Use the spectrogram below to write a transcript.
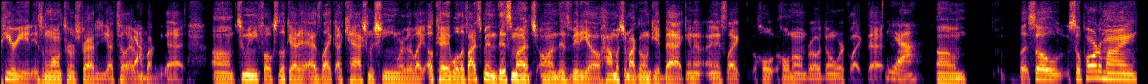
period is a long-term strategy. I tell everybody yeah. that. Um, too many folks look at it as like a cash machine where they're like, okay, well, if I spend this much on this video, how much am I going to get back? And, uh, and it's like, hold, hold on, bro. It don't work like that. Yeah. Um, but so, so part of my,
